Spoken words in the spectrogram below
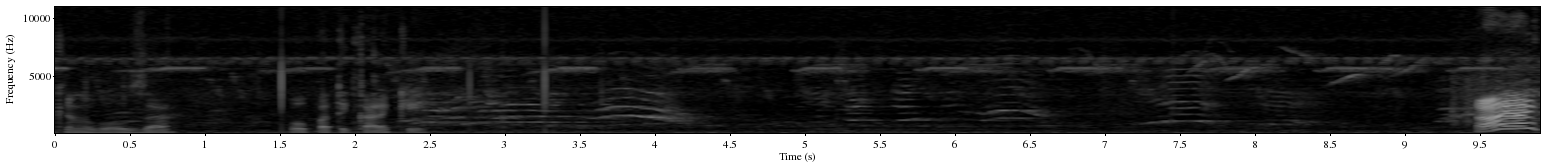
que eu não vou usar. Opa, tem cara aqui. Ai, ai.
